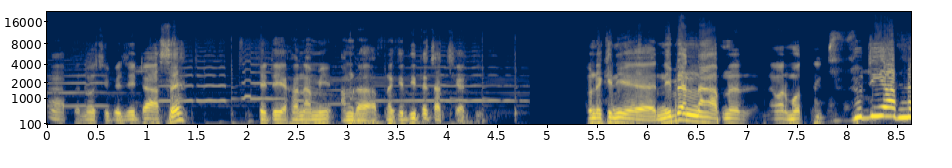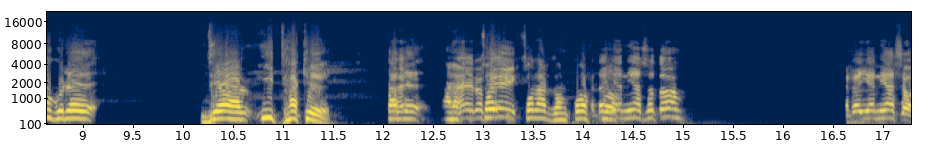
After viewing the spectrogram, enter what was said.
হ্যাঁ আপনার নসিবে যেটা আছে সেটাই এখন আমি আমরা আপনাকে দিতে চাচ্ছি আর কি। আপনি কি নিবেন না আপনার নেওয়ার মত নেই? যদি আপনি করে যাওয়ার ই থাকে তাহলে! চলার ধন কষ্ট। এটা নিয়ে আসো তো। এটা নিয়ে আসো।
